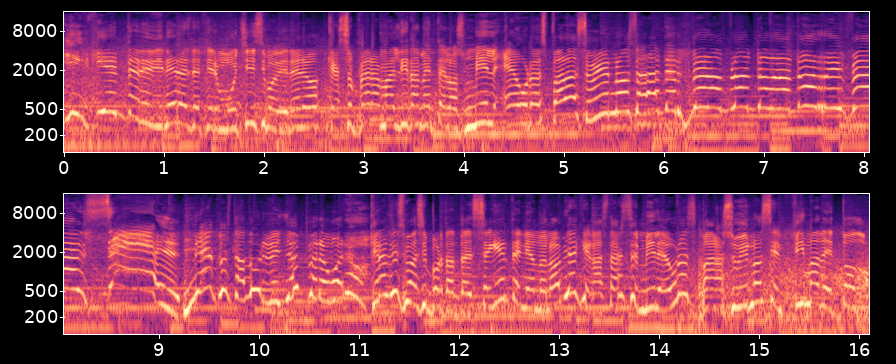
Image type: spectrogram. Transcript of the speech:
ingente de dinero, es decir, muchísimo dinero, que supera malditamente los mil euros para subirnos a la tercera planta de la Torre Eiffel. ¡Sí! Me un riñón, pero bueno. Creo que es más importante seguir teniendo novia que gastarse mil euros para subirnos encima de todo.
